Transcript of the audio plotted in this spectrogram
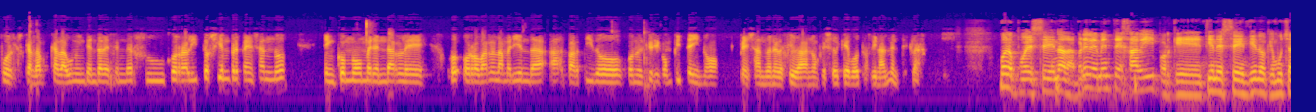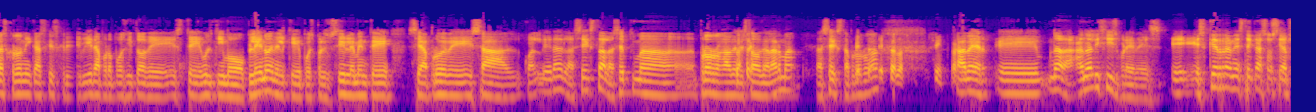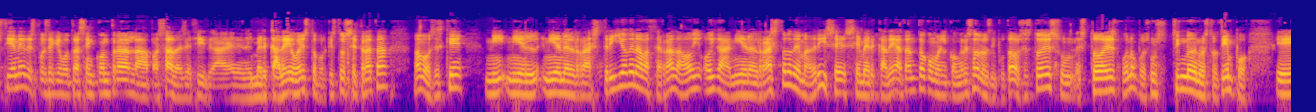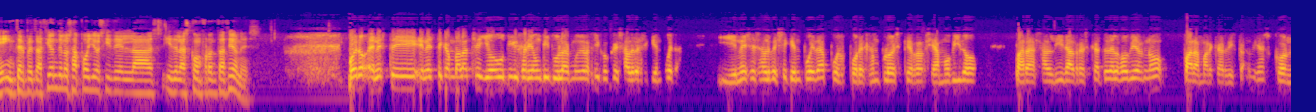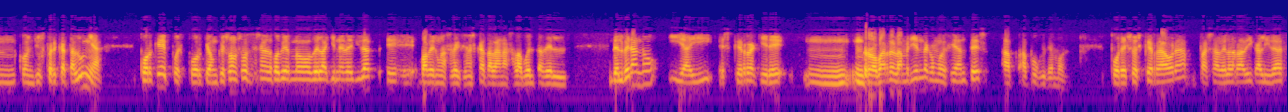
pues cada, cada uno intenta defender su corralito siempre pensando en cómo merendarle o, robarle la merienda al partido con el que se compite y no pensando en el ciudadano que es el que vota finalmente, claro. Bueno, pues eh, nada, brevemente, Javi, porque tienes, eh, entiendo que muchas crónicas que escribir a propósito de este último pleno en el que, pues, presumiblemente se apruebe esa, ¿cuál era? La sexta, la séptima prórroga del estado de alarma. La sexta prórroga. A ver, eh, nada, análisis breves. Eh, Esquerra en este caso se abstiene después de que votase en contra la pasada, es decir, en el mercadeo esto, porque esto se trata, vamos, es que ni, ni, el, ni en el rastrillo de Navacerrada, oiga, ni en el rastro de Madrid se, se mercadea tanto como en el Congreso de los Diputados. Esto es, un, esto es bueno, pues un signo de nuestro tiempo. Eh, interpretación de los apoyos y de las, y de las confrontaciones. Bueno, en este, en este cambalache yo utilizaría un titular muy gráfico que es sálvese quien pueda. Y en ese sálvese quien pueda, pues por ejemplo, Esquerra se ha movido para salir al rescate del gobierno para marcar distancias con, con Jusper Cataluña. ¿Por qué? Pues porque aunque son socios en el gobierno de la Generalidad, eh, va a haber unas elecciones catalanas a la vuelta del, del verano y ahí Esquerra quiere mm, robarle la merienda, como decía antes, a, a Puigdemont. Por eso Esquerra ahora pasa de la radicalidad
